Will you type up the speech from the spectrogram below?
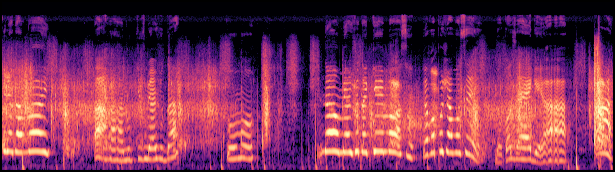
Filha da mãe! Ah, não quis me ajudar? Tomou. Não, me ajuda aqui, moço. Eu vou puxar você. Não consegue. Ah! ah.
